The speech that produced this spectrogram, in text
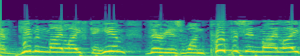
have given my life to Him. There is one purpose in my life.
